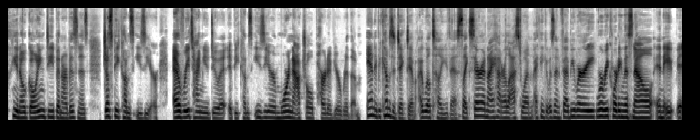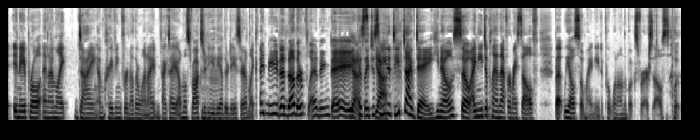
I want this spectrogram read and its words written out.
you know, going deep in our business just becomes easier. Every time you do it, it becomes easier, more natural, part of your rhythm. And it becomes addictive. I will tell you this. Like Sarah and I had our last one, I think it was in February. We're recording this now in in April and I'm like dying. I'm craving for another one. I in fact I almost voxed mm-hmm. to you the mm-hmm. other day, Sarah. I'm like, I need another planning day because yes. I just yeah. need a deep dive day, you know? So I need to plan that for myself, but we also might need to put one on the books for ourselves. Put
